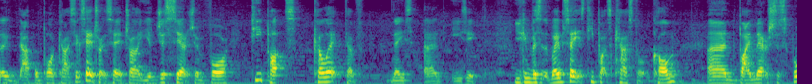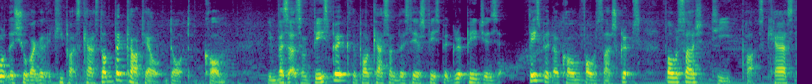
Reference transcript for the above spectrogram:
uh, Apple Podcasts, etc. etc. You're just searching for Teapots Collective. Nice and easy. You can visit the website, it's teapotscast.com, and buy merch to support the show by going to teapotscast.bigcartel.com. You can visit us on Facebook. The Podcast Under the Stairs Facebook group page is facebook.com forward slash groups forward slash teapotscast.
